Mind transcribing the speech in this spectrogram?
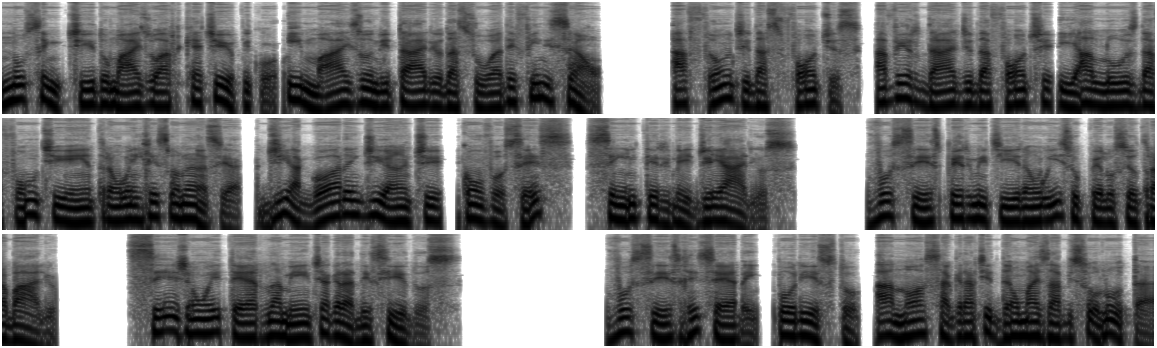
no sentido mais arquetípico e mais unitário da sua definição. A fonte das fontes, a verdade da fonte e a luz da fonte entram em ressonância, de agora em diante, com vocês, sem intermediários. Vocês permitiram isso pelo seu trabalho. Sejam eternamente agradecidos. Vocês recebem, por isto, a nossa gratidão mais absoluta.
